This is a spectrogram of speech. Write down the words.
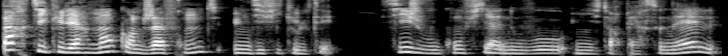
particulièrement quand j'affronte une difficulté. Si je vous confie à nouveau une histoire personnelle,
